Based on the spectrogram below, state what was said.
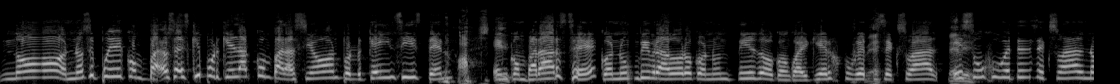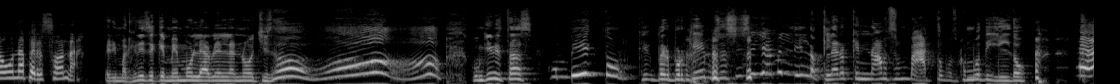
no, no se puede comparar. O sea, es que ¿por qué la comparación? ¿Por qué insisten en compararse con un vibrador o con un dildo o con cualquier juguete sexual? Es un juguete sexual, no una persona. Pero imagínese que Memo le hable en la noche y dice, oh, ¿con quién estás? Con Víctor. ¿Pero por qué? Pues así se llama el dildo. Claro que no, es un vato, pues como dildo. Claro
